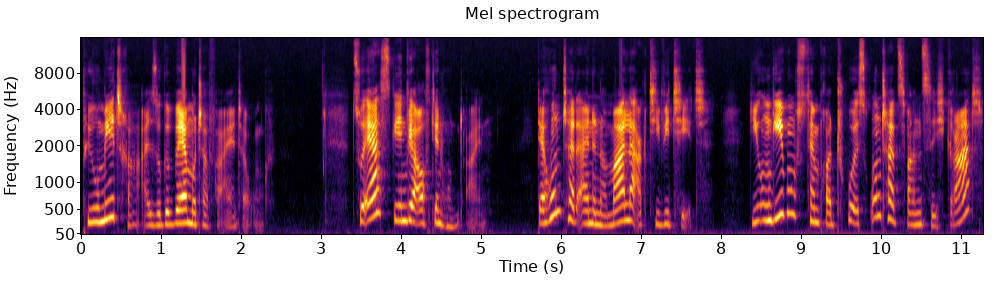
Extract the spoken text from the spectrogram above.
Pyometra, also Gebärmutterveränderung. Zuerst gehen wir auf den Hund ein. Der Hund hat eine normale Aktivität. Die Umgebungstemperatur ist unter 20 Grad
